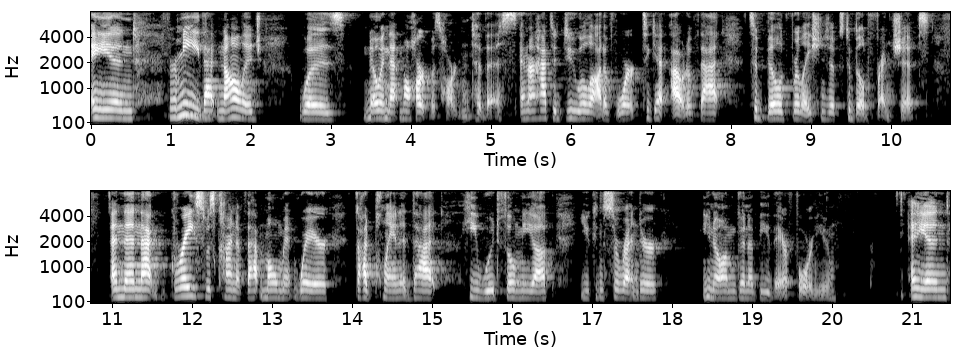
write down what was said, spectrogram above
And for me, that knowledge was knowing that my heart was hardened to this. And I had to do a lot of work to get out of that, to build relationships, to build friendships. And then that grace was kind of that moment where God planted that He would fill me up. You can surrender. You know, I'm going to be there for you. And,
